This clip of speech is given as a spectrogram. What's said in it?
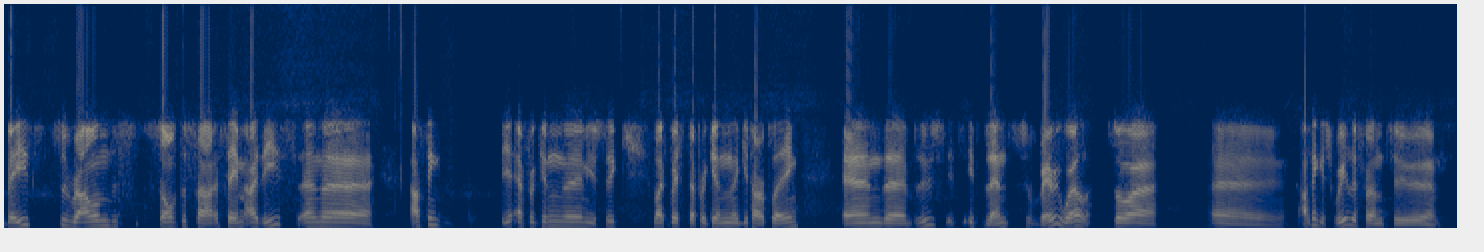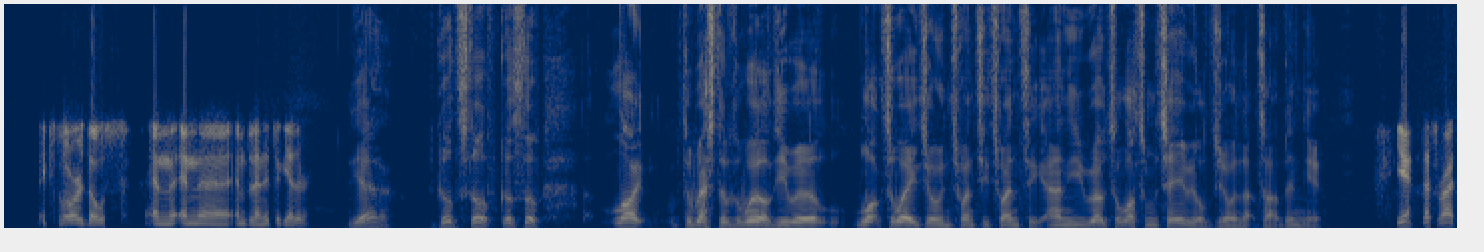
based around some of the same ideas, and uh, I think yeah, African uh, music, like West African guitar playing, and uh, blues, it it blends very well. So uh, uh, I think it's really fun to explore those and and uh, and blend it together. Yeah, good stuff. Good stuff. Like the rest of the world, you were locked away during 2020, and you wrote a lot of material during that time, didn't you? Yeah, that's right.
